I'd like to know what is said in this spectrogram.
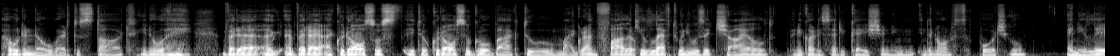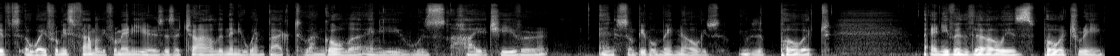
I wouldn't know where to start in a way, but uh, uh, but I, I, could also it could also go back to my grandfather. He left when he was a child, when he got his education in, in the north of Portugal, and he lived away from his family for many years as a child, and then he went back to Angola, and he was a high achiever, and some people may know he was a poet, and even though his poetry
